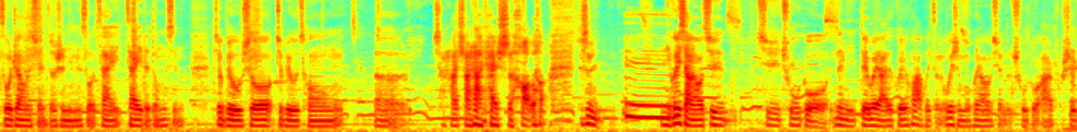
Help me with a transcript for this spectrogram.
做这样的选择时，你们所在在意的东西呢？就比如说，就比如从呃莎莎莎莎开始好了，就是嗯，你会想要去去出国，那你对未来的规划会怎么？为什么会要选择出国，而不是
